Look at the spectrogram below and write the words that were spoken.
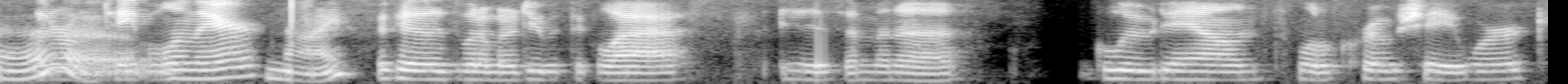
Oh, that are on the table oh, in there Nice. because what I'm going to do with the glass is I'm going to glue down some little crochet work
